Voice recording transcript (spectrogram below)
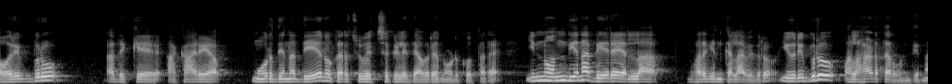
ಅವರಿಬ್ಬರು ಅದಕ್ಕೆ ಆ ಕಾರ್ಯ ಮೂರು ದಿನದ್ದೇನು ಖರ್ಚು ವೆಚ್ಚಗಳಿದೆ ಅವರೇ ನೋಡ್ಕೋತಾರೆ. ಇನ್ನೊಂದು ದಿನ ಬೇರೆ ಎಲ್ಲ ಹೊರಗಿನ ಕಲಾವಿದರು. ಇವರಿಬ್ಬರು ಅಲ್ಲಿ ಹಾಡ್ತಾರೆ ಒಂದಿನ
